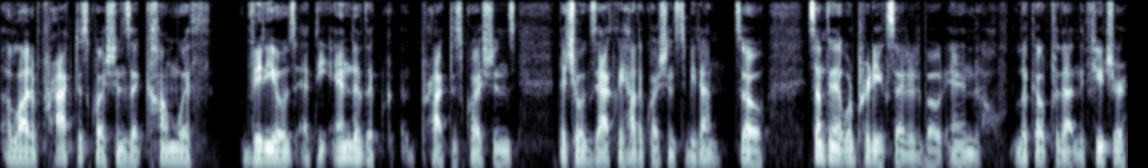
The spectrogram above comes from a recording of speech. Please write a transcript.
a lot of practice questions that come with videos at the end of the practice questions that show exactly how the questions to be done. So something that we're pretty excited about and look out for that in the future.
